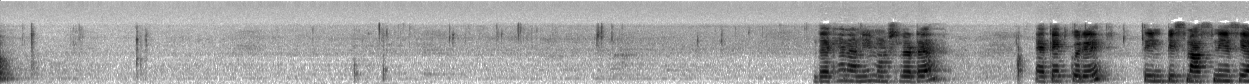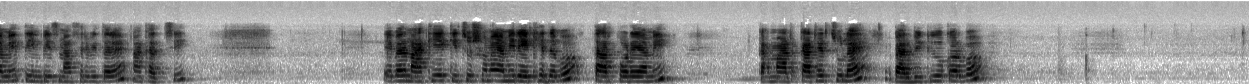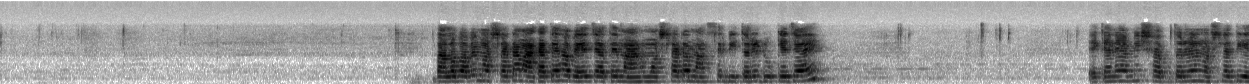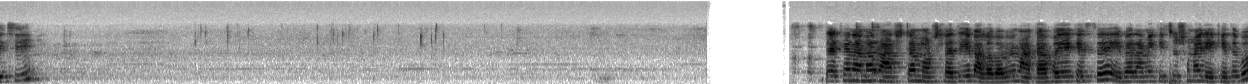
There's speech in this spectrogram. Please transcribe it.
দেখেন আমি মশলাটা এক এক করে তিন পিস মাছ নিয়েছি আমি, তিন পিস মাছের ভিতরে মাখাচ্ছি। এবার মাখিয়ে কিছু সময় আমি রেখে দেব, তারপরে আমি কাঠের চুলায় বারবিকিউ করব। ভালোভাবে মশলাটা মাখাতে হবে যাতে মশলাটা মাছের ভিতরে ঢুকে যায়। এখানে আমি সব ধরনের মশলা দিয়েছি। দেখেন আমার মাছটা মশলা দিয়ে ভালোভাবে মাখা হয়ে গেছে। এবার আমি কিছু সময় রেখে দেব।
